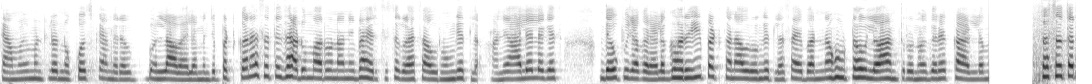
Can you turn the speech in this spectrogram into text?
त्यामुळे म्हटलं नकोच कॅमेरा लावायला. म्हणजे पटकन असं ते झाडू मारून आणि बाहेरचं सगळ्याच आवरून घेतलं. आणि आल्या लगेच देवपूजा करायला घरही पटकन आवरून घेतलं. साहेबांना उठवलं अंतरून वगैरे काढलं. तसं तर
